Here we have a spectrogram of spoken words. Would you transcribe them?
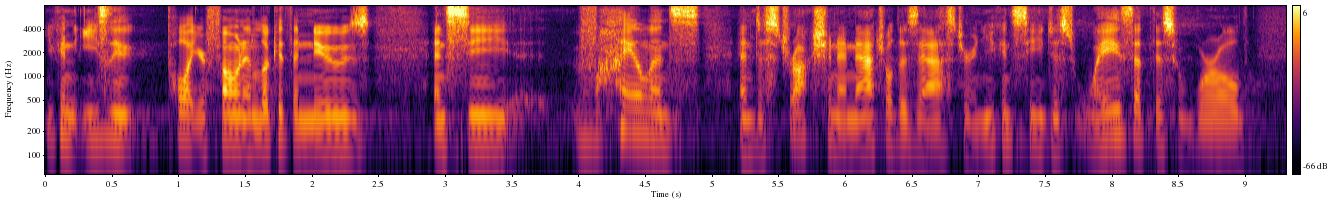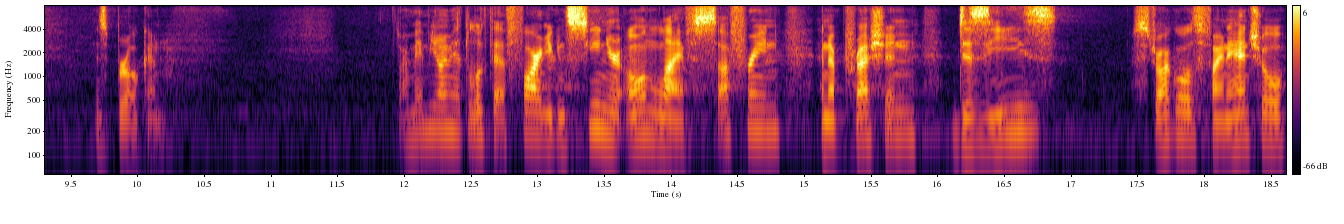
You can easily pull out your phone and look at the news and see violence and destruction and natural disaster, and you can see just ways that this world is broken. Or maybe you don't even have to look that far. You can see in your own life suffering and oppression, disease, struggles, financial,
